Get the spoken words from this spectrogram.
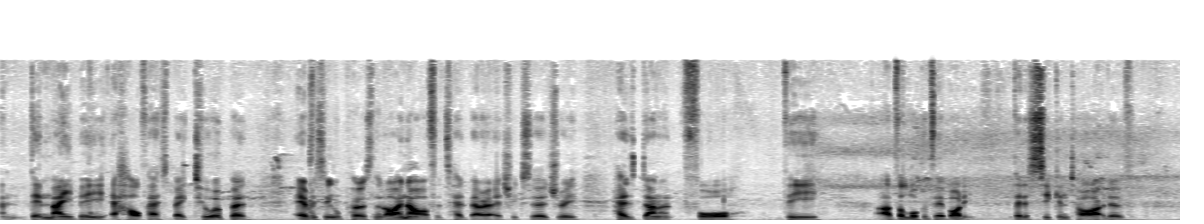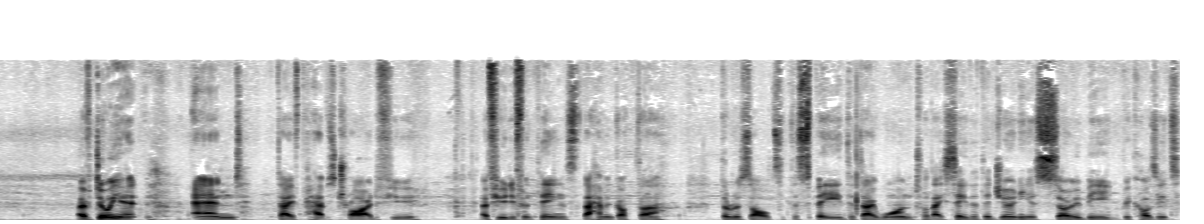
and there may be a health aspect to it, but every single person that I know of that's had bariatric surgery has done it for the uh, the look of their body. They're just sick and tired of of doing it, and they've perhaps tried a few a few different things. They haven't got the the results at the speed that they want, or they see that the journey is so big because it's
